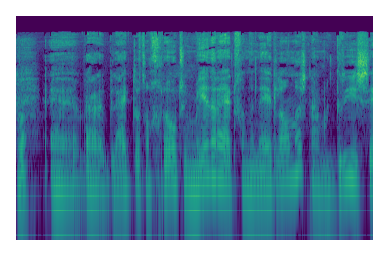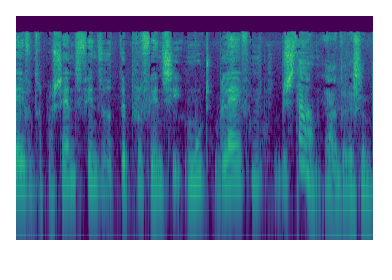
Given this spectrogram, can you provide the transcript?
Ja. Eh, waaruit blijkt dat een grote meerderheid van de Nederlanders... namelijk 73 procent, vindt dat de provincie moet blijven bestaan. Ja, er is een,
